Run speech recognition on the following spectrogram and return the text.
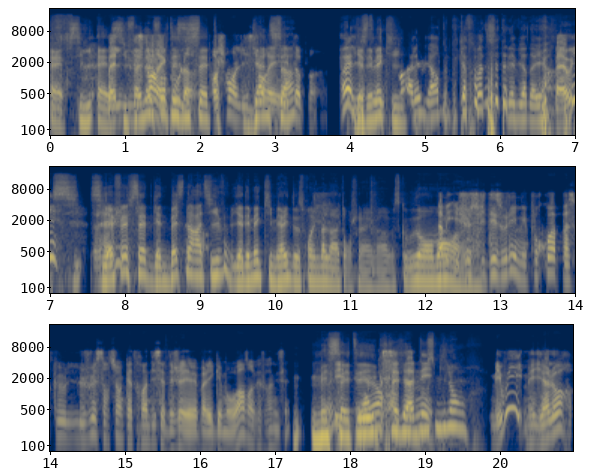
Eh, si, eh, bah, si Final l'histoire est Fantasy cool. hein. VII Franchement, l'histoire gagne est, ça. est top. hein. Ouais, Il y a des mecs qui- Elle est bien. Depuis 97, elle est bien d'ailleurs. Bah oui. Si, si Ah oui. FF7 gagne Best. Narrative, il y a des mecs qui méritent de se prendre une balle dans la tronche. hein, parce qu'au bout d'un moment. Non mais je euh, suis désolé, mais pourquoi? Parce que le jeu est sorti en 97. Déjà, il n'y avait pas les Game Awards en 97. Mais Et- ça a et été alors, écrit cette il y a année- 12 000 ans. Mais oui, mais et alors?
